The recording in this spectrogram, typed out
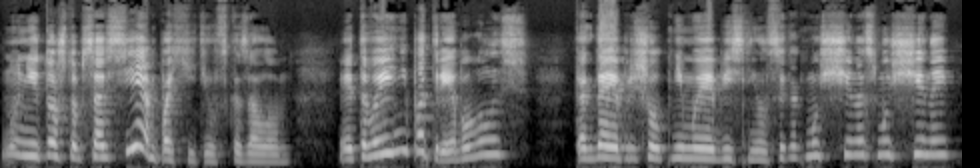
«Ну, не то чтобы совсем похитил», — сказал он. «Этого и не потребовалось. Когда я пришел к нему и объяснился, как мужчина с мужчиной,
